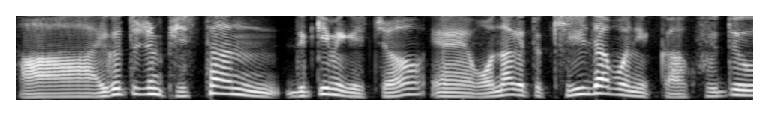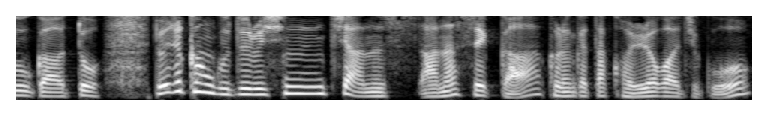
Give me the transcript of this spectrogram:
아, 이것도 좀 비슷한 느낌이겠죠? 예, 워낙에 또 길다 보니까 구두가 또 뾰족한 구두를 신지 않았, 않았을까? 그러니까 딱 걸려가지고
